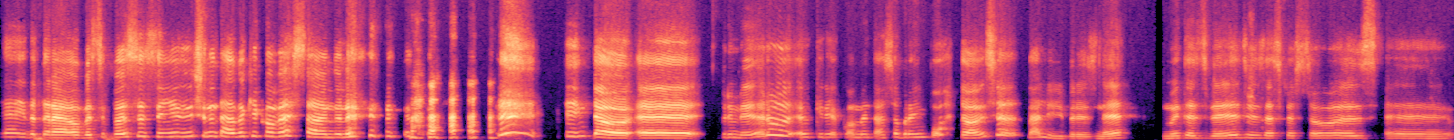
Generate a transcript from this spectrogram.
E aí, doutora Alba, se fosse assim, a gente não estava aqui conversando, né? então, é, primeiro eu queria comentar sobre a importância da Libras, né? Muitas vezes as pessoas é,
